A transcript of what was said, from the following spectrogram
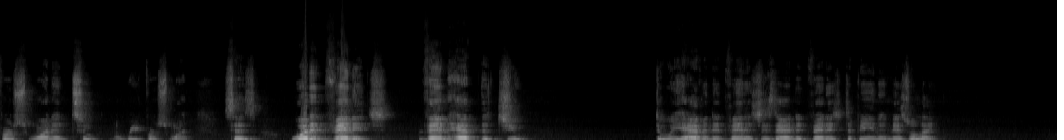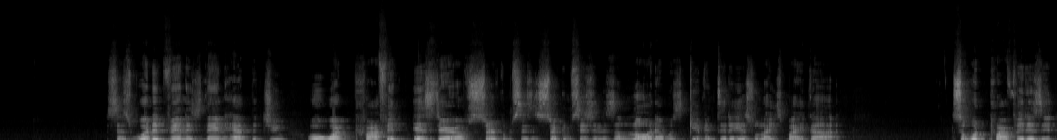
verse 1 and 2, I'll read verse 1 says, What advantage then hath the Jew? Do we have an advantage? Is there an advantage to being an Israelite? It says, What advantage then hath the Jew, or what profit is there of circumcision? Circumcision is a law that was given to the Israelites by God. So, what profit is it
